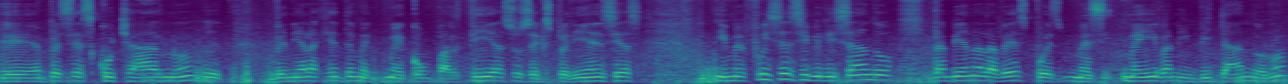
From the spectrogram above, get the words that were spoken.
Eh, empecé a escuchar, ¿no? Eh, venía la gente, me, compartía sus experiencias y me fui sensibilizando. También a la vez, pues me, me, iban invitando, ¿no?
